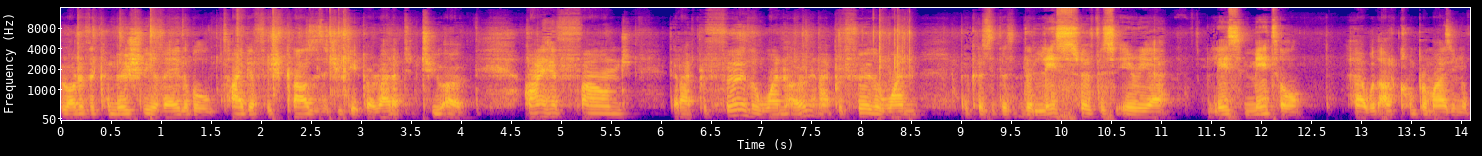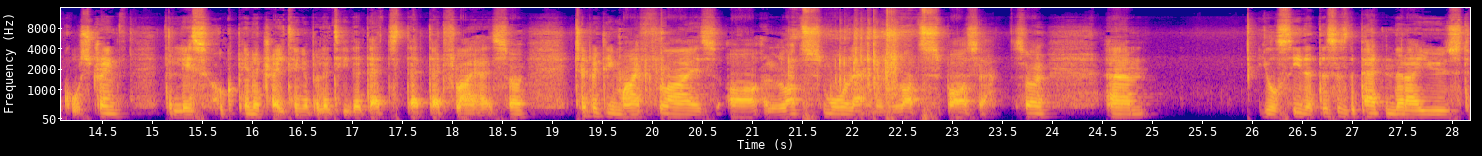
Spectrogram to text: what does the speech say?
A lot of the commercially available tiger fish that you get go right up to 2.0. I have found that I prefer the 1.0 and I prefer the 1 because the, the less surface area, less metal, uh, without compromising, of course, strength, the less hook penetrating ability that that, that that fly has. So typically my flies are a lot smaller and a lot sparser. So um, you'll see that this is the pattern that I used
